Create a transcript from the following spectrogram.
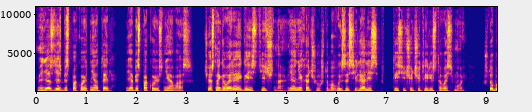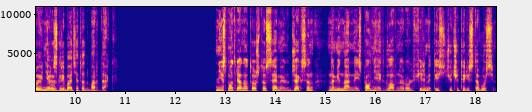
Меня здесь беспокоит не отель. Я беспокоюсь не о вас. Честно говоря, эгоистично, я не хочу, чтобы вы заселялись в 1408, чтобы не разгребать этот бардак. Несмотря на то, что Сэмюэл Джексон номинально исполняет главную роль в фильме «1408»,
